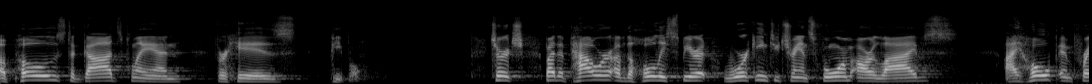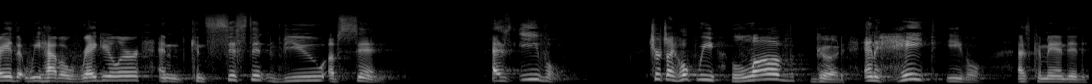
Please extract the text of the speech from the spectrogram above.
opposed to God's plan for his people. Church, by the power of the Holy Spirit working to transform our lives, I hope and pray that we have a regular and consistent view of sin as evil. Church, I hope we love good and hate evil as commanded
